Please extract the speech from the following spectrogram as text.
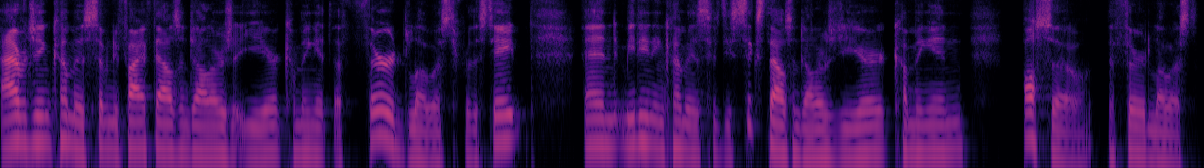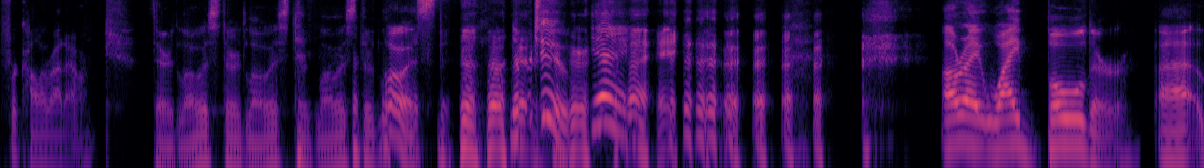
Average income is $75,000 a year, coming at the third lowest for the state. And median income is $56,000 a year, coming in also the third lowest for Colorado. third lowest, third lowest, third lowest, third lowest. Number two. Yay. All right. Why Boulder? Uh,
